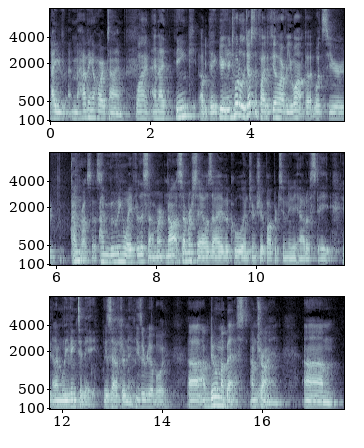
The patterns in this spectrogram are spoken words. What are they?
I, I am having a hard time. Why? And I think a big. You're, thing, you're totally justified to feel however you want, but what's your thought process? I'm moving away for the summer. Not summer sales. I have a cool internship opportunity out of state, and I'm leaving today, this afternoon. He's a real boy. Uh, I'm doing my best. I'm Yeah. trying. Um,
